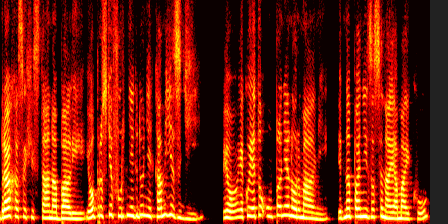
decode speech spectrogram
brácha se chystá na Bali, jo, prostě furt někdo někam jezdí, jo, jako je to úplně normální. Jedna paní zase na Jamajku,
